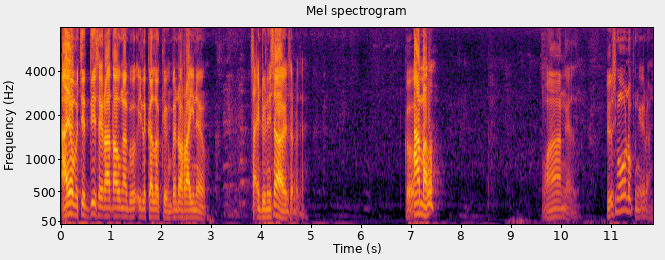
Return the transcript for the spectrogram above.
Ayo masjid di saya tahu nganggo ilegal lagi, ben roh raine. Sa Indonesia ya, Kok amal? Wangel. Ya wis ngono pangeran.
